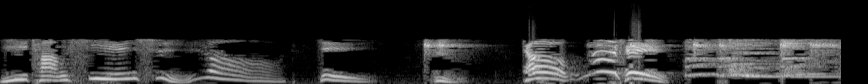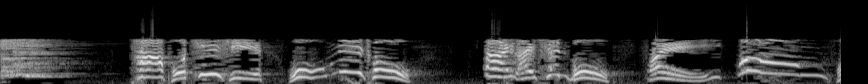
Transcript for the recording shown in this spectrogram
一场心事啊！这，正去，破铁鞋无觅处，带来全部费功夫。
